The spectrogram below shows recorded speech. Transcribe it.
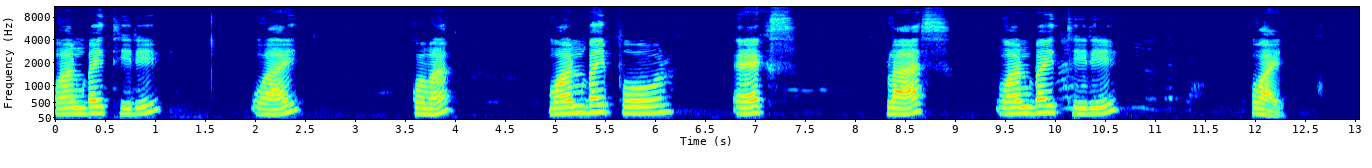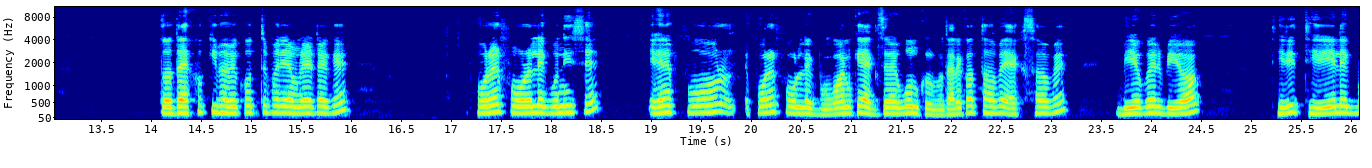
one by three y comma one by four x plus one by three y তো দেখো কীভাবে করতে পারি আমরা এটাকে। ফোরের ফোরে লিখব নিচে। এখানে ফোর ফোরের ফোর লিখব। ওয়ানকে এক জায়গায় গুণ করব। তাহলে কত হবে? এক্স হবে। বিয়োগের বিয়োগ থ্রি থ্রি লিখব।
